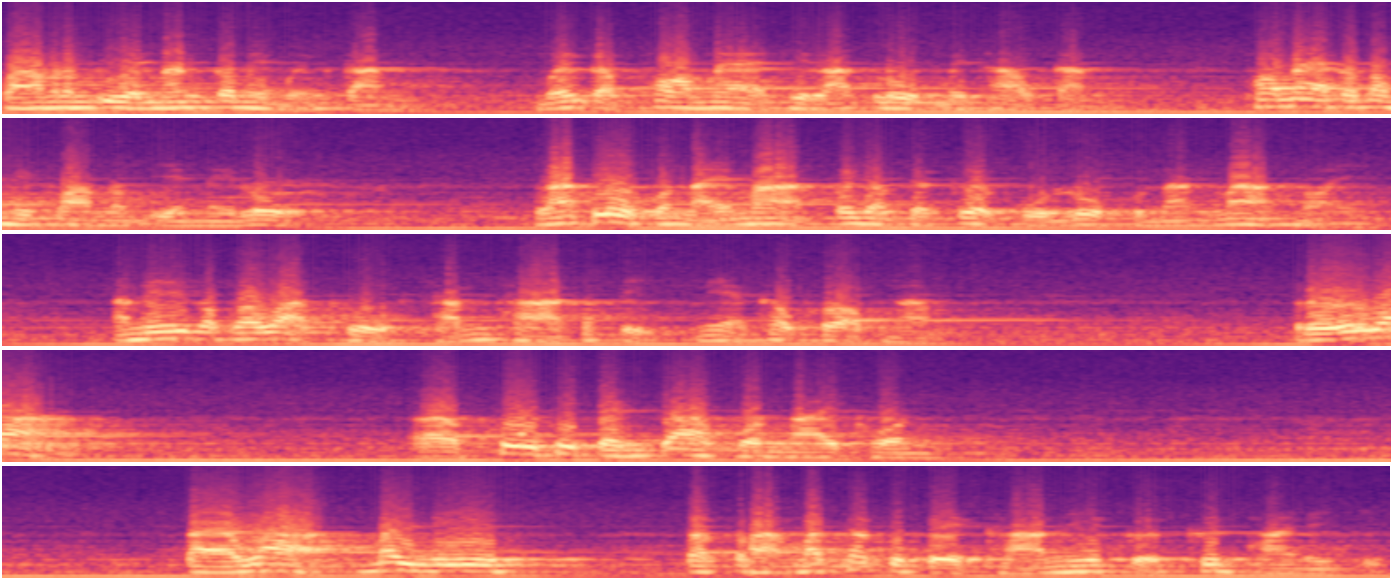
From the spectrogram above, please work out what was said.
ความลำเอียงนั้นก็ไม่เหมือนกัน เหมือนกับพ่อแม่ที่รักลูกไม่เท่ากัน พ่อแม่ก็ต้องมีความลำเอียงในลูก รักลูกคนไหนมากก็ย่อมจะเกื้อกูลลูกคนนั้นมากหน่อย อันนี้ก็เพราะว่าถูกฉันทาคติเนี่ยเข้าครอบงำหรือว่าผู้ที่เป็นเจ้าคนนายคน แต่ว่าไม่มีตตระมัชตุเปกขานี้เกิดขึ้นภายในจิต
